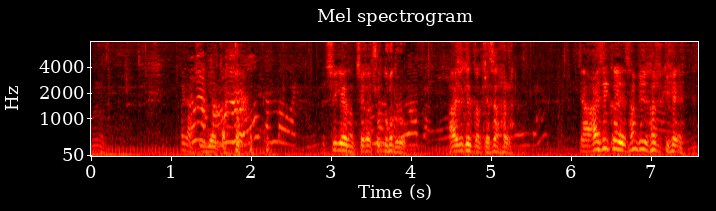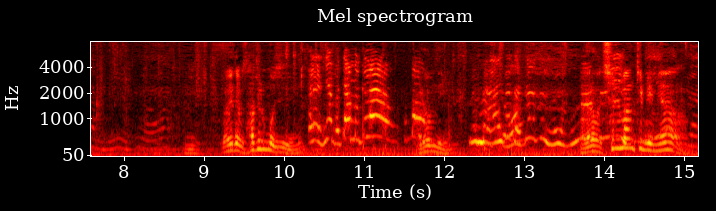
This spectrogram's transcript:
응. 그냥 기계였다. 시계는 제가 준 돈으로 아이스크림 계산할라. 야 아이스크림 30개 30개. 너희들 사주는 거지. 어렵니. 자, 아, 여러분 7만 킵이면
